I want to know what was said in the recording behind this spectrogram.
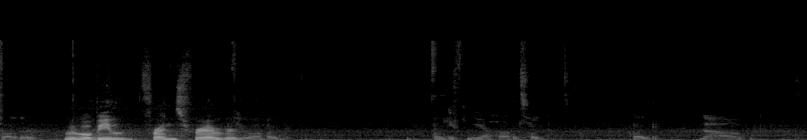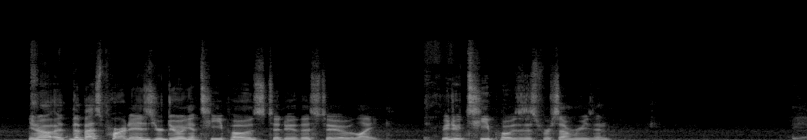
Father, We will be friends forever. give you a hug. Hug. Give me a hug. Let's hug. Hug. No. You know, uh, the best part is you're doing a T pose to do this too. Like, we do T poses for some reason. Yeah,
